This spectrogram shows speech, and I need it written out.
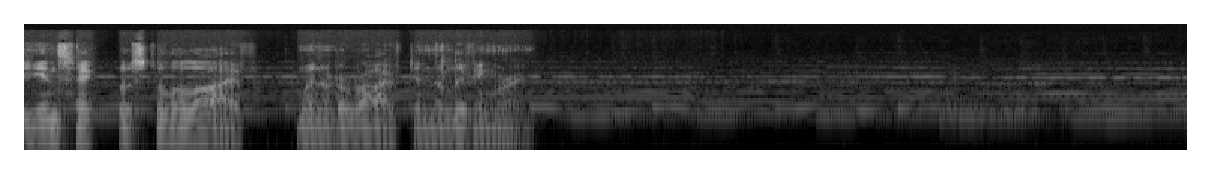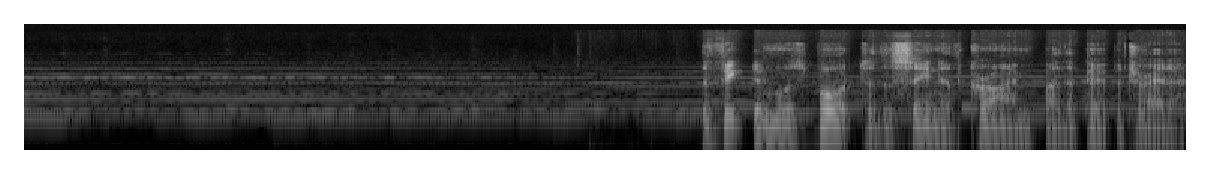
The insect was still alive when it arrived in the living room. The victim was brought to the scene of the crime by the perpetrator.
